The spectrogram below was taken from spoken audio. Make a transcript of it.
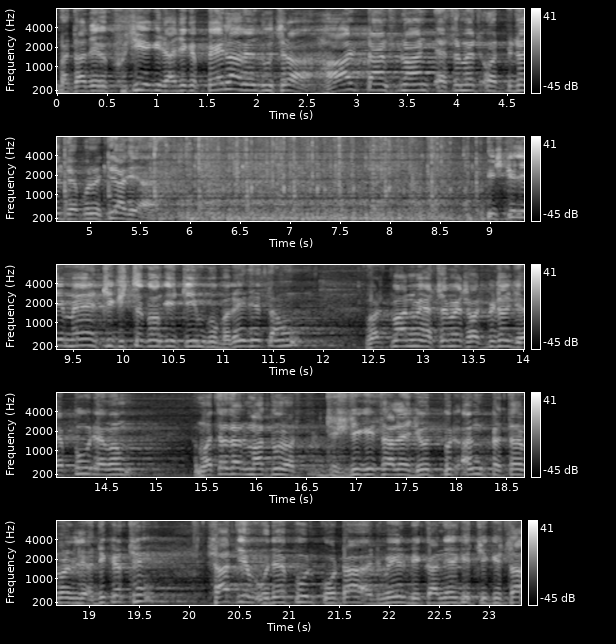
बताते हुए खुशी है कि राज्य का पहला व दूसरा heart transplant S M SMS hospital Jaipur में किया गया है। इसके लिए मैं चिकित्सकों की टीम को बधाई देता हूँ। वर्तमान में एसएमएस हॉस्पिटल जयपुर एवं मतदार मातुर चिकित्सालय जोधपुर अंग प्रत्यारोपण के लिए अधिकृत हैं। साथ ही अब उदयपुर, कोटा, अजमेर, बीकानेर के चिकित्सा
